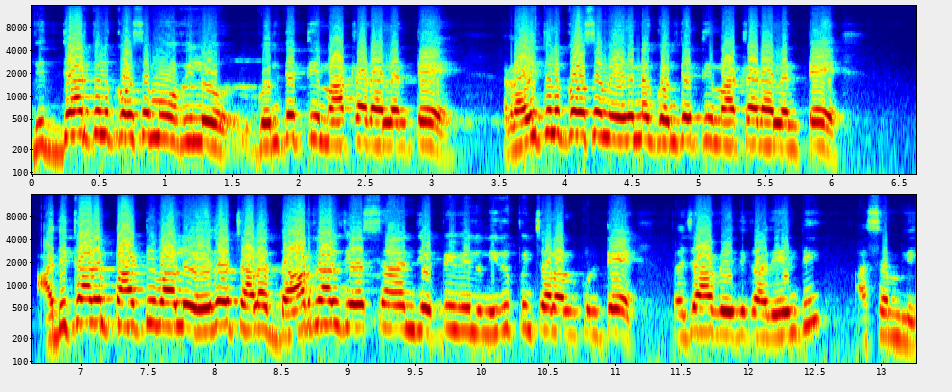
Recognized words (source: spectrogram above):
విద్యార్థుల కోసము వీళ్ళు గొంతెత్తి మాట్లాడాలంటే రైతుల కోసం ఏదైనా గొంతెత్తి మాట్లాడాలంటే అధికారం పార్టీ వాళ్ళు ఏదో చాలా దారుణాలు చేస్తారని చెప్పి వీళ్ళు నిరూపించాలనుకుంటే ప్రజావేదిక అదేంటి? అసెంబ్లీ.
